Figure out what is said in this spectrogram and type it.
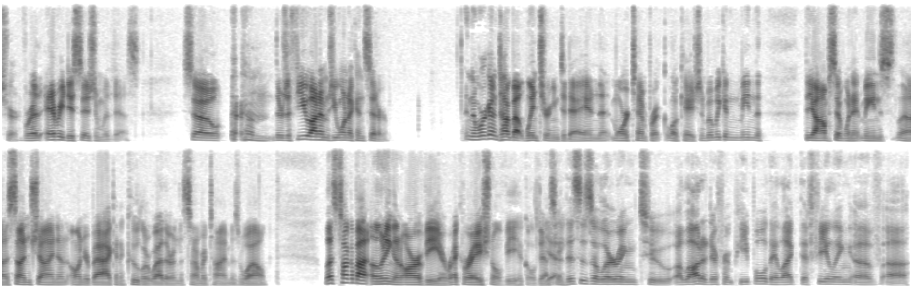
Sure. For every decision with this. So there's a few items you want to consider. And then we're going to talk about wintering today in a more temperate location, but we can mean the, the opposite when it means uh, sunshine on, on your back and a cooler weather in the summertime as well. Let's talk about owning an RV, a recreational vehicle, Jesse. Yeah, this is alluring to a lot of different people. They like the feeling of uh,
